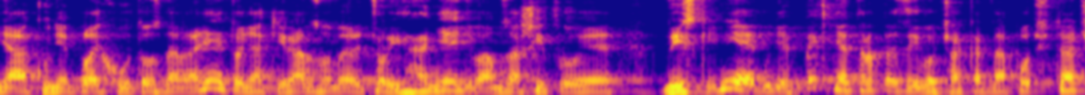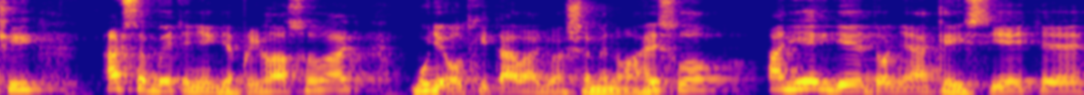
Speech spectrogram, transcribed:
nejakú neplechu, to znamená, nie je to nejaký ransomware, ktorý hneď vám zašifruje disky. Nie, bude pekne trpezlivo čakať na počítači, až sa budete niekde prihlasovať, bude odchytávať vaše meno a heslo a niekde do nejakej siete e,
